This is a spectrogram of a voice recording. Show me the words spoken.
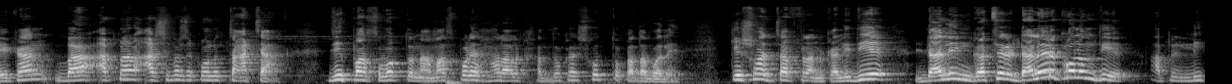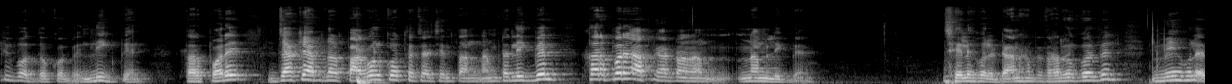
লেখান বা আপনার আশেপাশে কোনো চাচা যে পাঁচ ভক্ত নামাজ পড়ে হালাল খাদ্য খায়, সত্য কথা বলে, কেশর জাফরান কালি দিয়ে ডালিম গাছের ডালের কলম দিয়ে আপনি লিপিবদ্ধ করবেন, লিখবেন। তারপরে যাকে আপনার পাগল করতে চাইছেন, তার নামটা লিখবেন। তারপরে আপনি আপনার নাম নাম লিখবেন। ছেলে হলে ডান হাতে ধারণ করবেন, মেয়ে হলে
